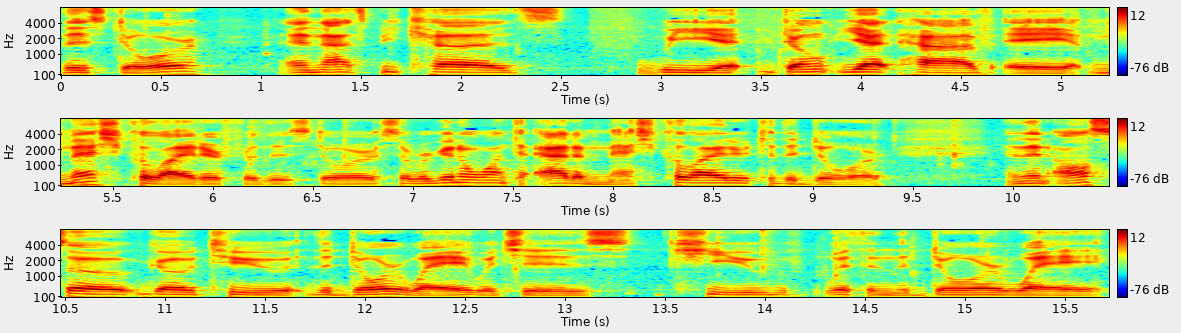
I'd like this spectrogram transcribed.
this door and that's because we don't yet have a mesh collider for this door. So we're going to want to add a mesh collider to the door. And then also go to the doorway, which is cube within the doorway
